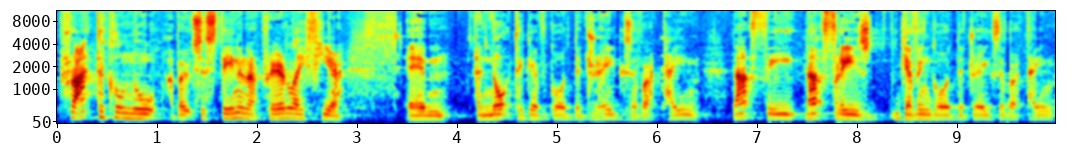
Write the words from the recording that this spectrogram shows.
practical note about sustaining our prayer life here, um, and not to give God the dregs of our time. That, fa- that phrase, giving God the dregs of our time,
